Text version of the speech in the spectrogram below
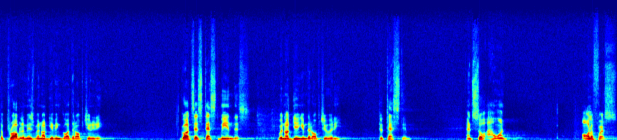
The problem is we're not giving God that opportunity. God says, Test me in this. We're not giving Him that opportunity to test Him. And so I want all of us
